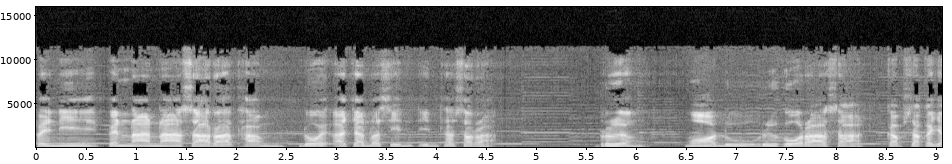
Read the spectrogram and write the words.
่อไปนี้เป็นนานาสารธรรม โดยอาจารย์วสินอินทศระ เรื่องหมอดูหรือโหราศาสตร์ กับศักย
